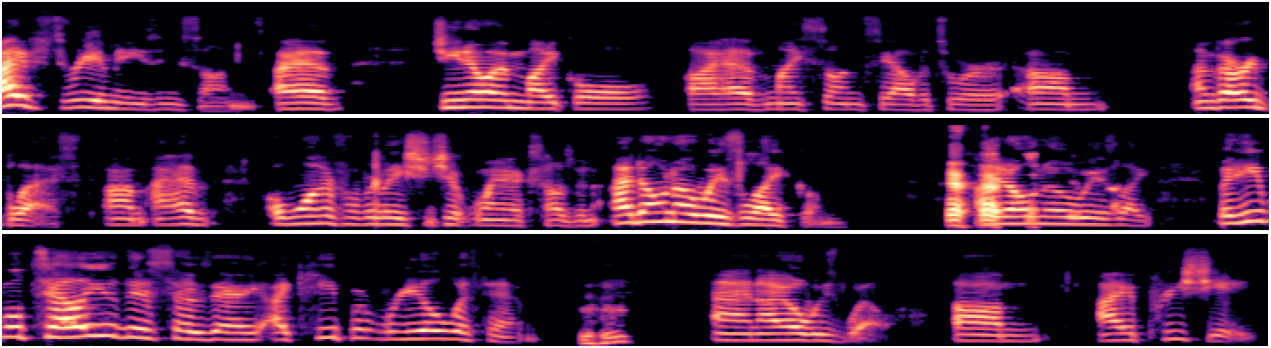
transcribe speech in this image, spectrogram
I have three amazing sons. I have Gino and Michael. I have my son Salvatore. Um, I'm very blessed. Um, I have a wonderful relationship with my ex-husband. I don't always like him. I don't always like, but he will tell you this, Jose. I keep it real with him, mm-hmm. and I always will. Um, I appreciate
